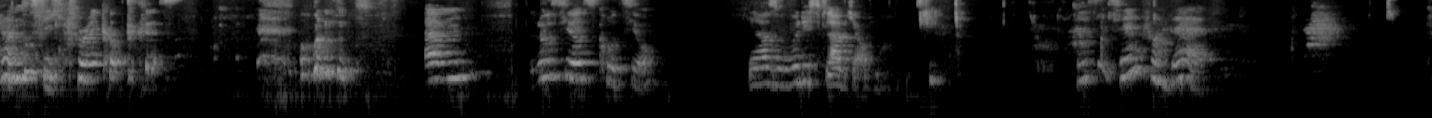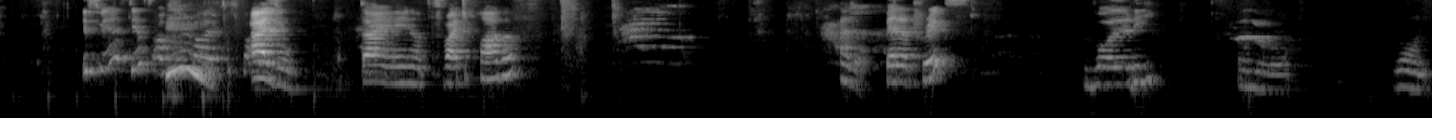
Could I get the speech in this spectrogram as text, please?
dann muss ich Draco küssen. Und ähm, Lucius Crucio. Ja, so würde ich es, glaube ich, auch machen. Das sind Zähne von Dad. Ist mir erst jetzt aufgefallen. Ich weiß. Also, deine zweite Frage. Also, Bellatrix, Voldy, und Ron.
